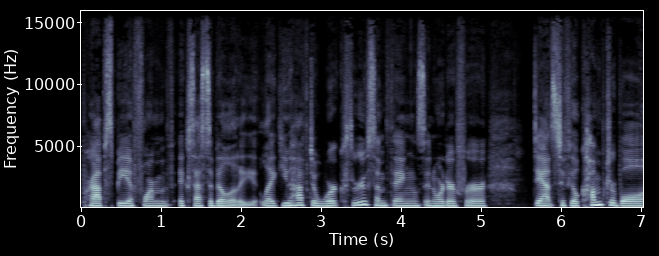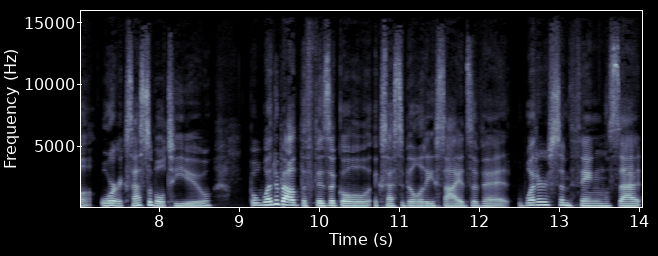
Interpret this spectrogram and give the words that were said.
perhaps be a form of accessibility. Like you have to work through some things in order for dance to feel comfortable or accessible to you. But what about the physical accessibility sides of it? What are some things that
